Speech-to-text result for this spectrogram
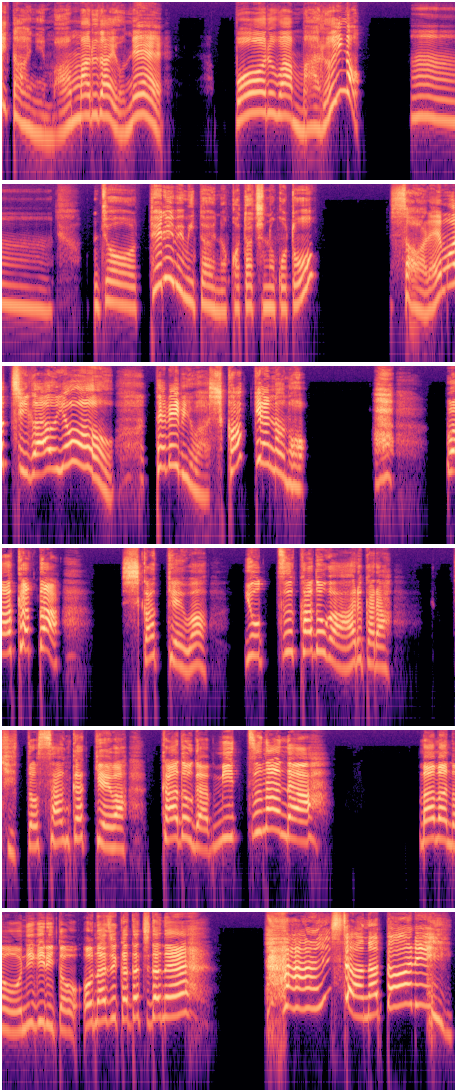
みたいにまん丸だよね。ボールは丸いの。うーん。じゃあ、テレビみたいな形のこと？それも違うよ。テレビは四角形なの。あ、わかった四角形は4つ角があるから、きっと三角形は角が3つなんだ。ママのおにぎりと同じ形だね。はーい、その通り。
